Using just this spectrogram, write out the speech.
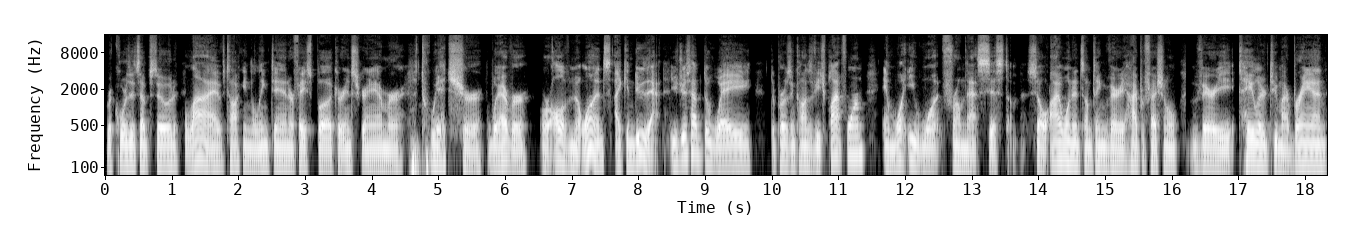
record this episode live, talking to LinkedIn or Facebook or Instagram or Twitch or wherever, or all of them at once, I can do that. You just have to weigh the pros and cons of each platform and what you want from that system. So I wanted something very high professional, very tailored to my brand,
